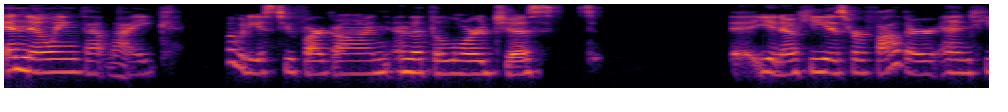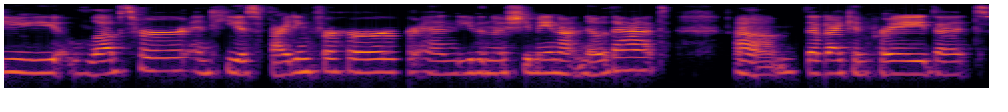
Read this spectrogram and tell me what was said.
and knowing that like nobody is too far gone and that the Lord just you know, he is her father and he loves her and he is fighting for her. And even though she may not know that, um, that I can pray that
